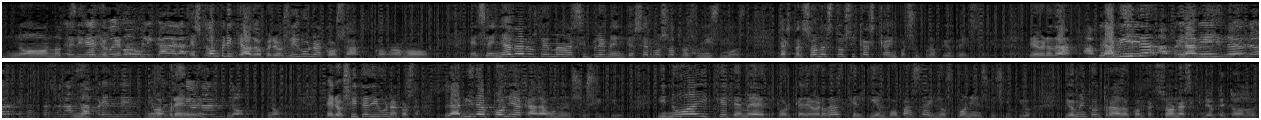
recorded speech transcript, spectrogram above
No, no te Es que digo es yo muy que no. complicada la es complicado, pero os digo una cosa, con amor. Enseñar a los demás simplemente ser vosotros mismos. Las personas tóxicas caen por su propio peso. De verdad. la Aprenden- vida, la aprenden, vida. Leonor, esas personas no, aprenden, no aprenden, no, no. Pero sí te digo una cosa, la vida pone a cada uno en su sitio. Y no hay que temer, porque de verdad que el tiempo pasa y nos pone en su sitio. Yo me he encontrado con personas, y creo que todos,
